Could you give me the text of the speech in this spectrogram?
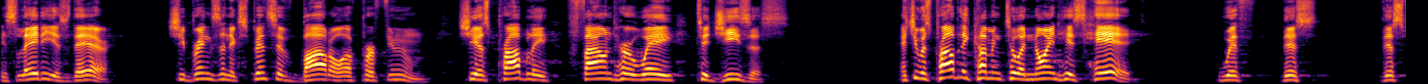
This lady is there. She brings an expensive bottle of perfume. She has probably found her way to Jesus. And she was probably coming to anoint his head with this, this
